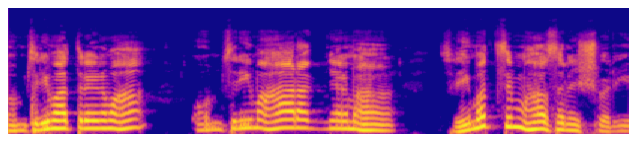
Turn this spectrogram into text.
ఓం శ్రీమాత్రే నమ. ఓం శ్రీ మహారాజ్ఞ నమ. శ్రీమత్సింహాసనేశ్వరి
